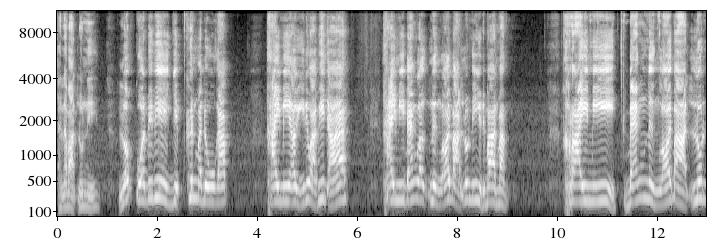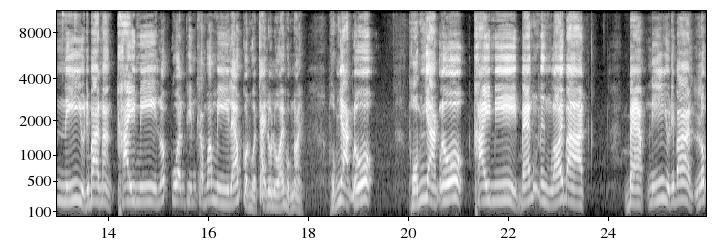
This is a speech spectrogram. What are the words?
ธนบัตรรุ่นนี้ รบกวนพี่ๆหยิบขึ้นมาดูครับ ใครมีเอาอย่างนี้ดีกว่าพี่จ๋าใครมีแบงค์ละหนึ่งร้อยบาทรุ่นนี้อยู่ที่บ้านบ้าง ใครมีแบงค์หนึ่งร้อยบาท รุ่นนี้อยู่ที่บ้านบ้าง ใครมีรบกวนพิมพ์คำว่ามีแล้วกดหัวใจรัวๆให้ผมหน่อย ผมอยากรู้ ผมอยากรู้ ใครมีแบงค์หนึ่งร้อยบาท แบบนี้อยู่ที่บ้าน รบ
